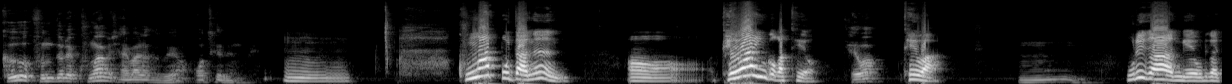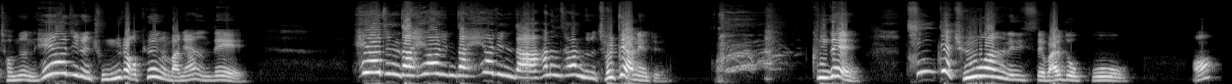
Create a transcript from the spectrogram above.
그 분들의 궁합이 잘 맞아서 그래요? 어떻게 되는 거예요? 음, 궁합보다는 어 대화인 것 같아요. 대화? 대화. 음. 우리가 이게 우리가 저는 헤어지는 종류라고 표현을 많이 하는데 헤어진다 헤어진다 헤어진다 하는 사람들은 절대 안 헤어져요. 근데 진짜 조용하는 애들 있어요. 말도 없고 어?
